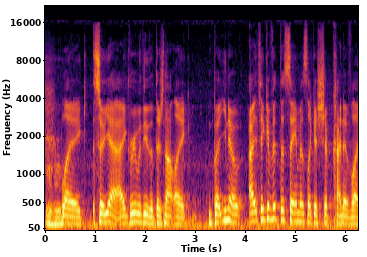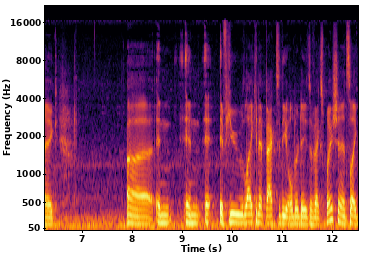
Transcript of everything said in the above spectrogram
Mm-hmm. like so. Yeah, I agree with you that there's not like, but you know, I think of it the same as like a ship, kind of like uh, in in if you liken it back to the older days of exploration, it's like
